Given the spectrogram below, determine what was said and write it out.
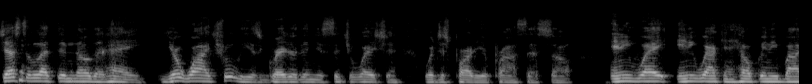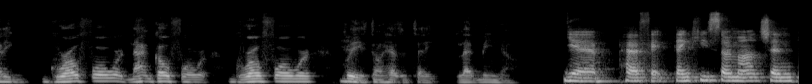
just to let them know that, hey, your why truly is greater than your situation, which is part of your process. So, anyway, any way I can help anybody grow forward, not go forward, grow forward, please don't hesitate. Let me know. Yeah, perfect. Thank you so much. And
